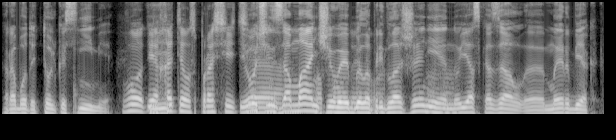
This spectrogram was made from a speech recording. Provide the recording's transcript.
работать только с ними. Вот, и, я хотел спросить. И э, очень заманчивое было этого. предложение, uh-huh. но я сказал, э, Мэрбек, Э,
